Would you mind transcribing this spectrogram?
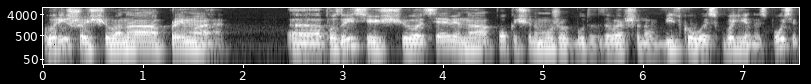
вирішує, що вона приймає е, позицію, що ця війна поки що не може бути завершена в військовий воєнний спосіб,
